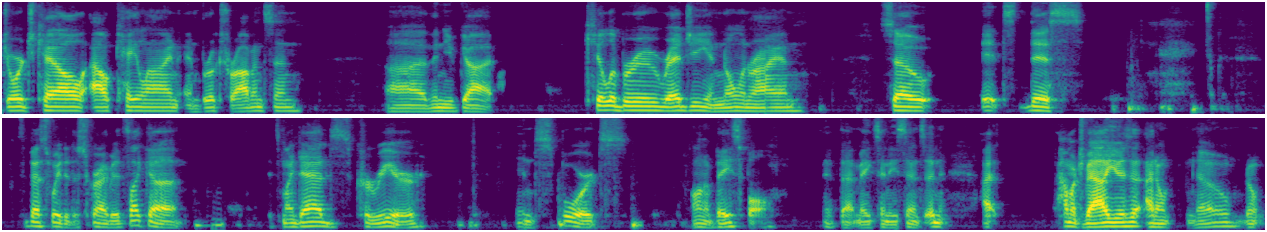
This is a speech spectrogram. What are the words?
George Kell, Al Kaline, and Brooks Robinson. Uh, then you've got Killebrew, Reggie, and Nolan Ryan. So it's this. It's the best way to describe it. It's like a. It's my dad's career in sports on a baseball, if that makes any sense. And I, how much value is it? I don't know. Don't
